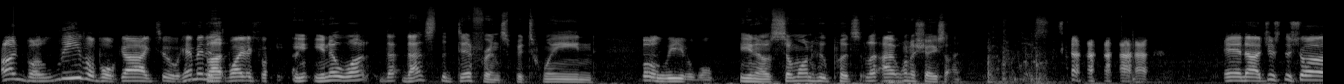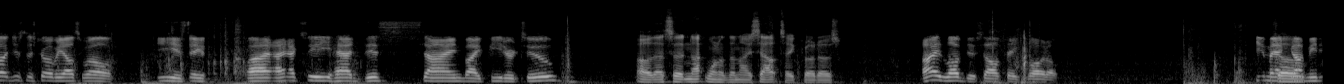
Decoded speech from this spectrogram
unbelievable guy too. Him and But- his wife, You, you know what? That that's the difference between unbelievable. you know someone who puts. I want to show you something. And uh, just to show, just to show everybody else, well, he is a. Uh, I actually had this signed by Peter too. Oh, that's a, not one of the nice outtake photos. I love this. I'll take photo. Matt So, got me.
